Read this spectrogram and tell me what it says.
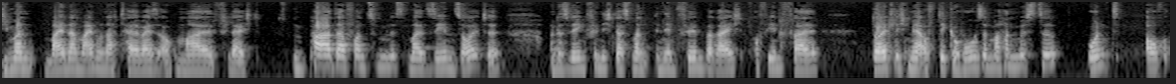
die man meiner Meinung nach teilweise auch mal vielleicht ein paar davon zumindest mal sehen sollte. Und deswegen finde ich, dass man in dem Filmbereich auf jeden Fall deutlich mehr auf dicke Hose machen müsste und auch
